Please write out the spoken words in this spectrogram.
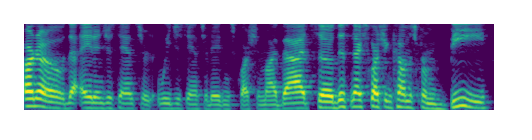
Or no, the Aiden just answered. We just answered Aiden's question. My bad. So this next question comes from B.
